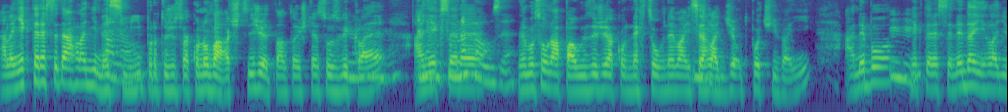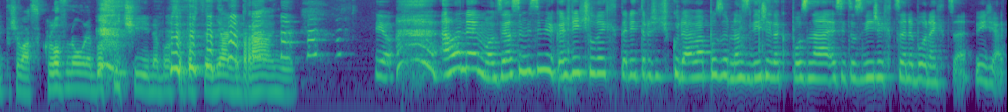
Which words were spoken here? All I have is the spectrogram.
Ale některé se tam hladit nesmí, ano. protože jsou jako nováčci, že tam to ještě jsou zvyklé. No, no. no. A, a nebo některé, jsou na pauze. Nebo jsou na pauze, že jako nechcou, nemají se mm. hladit, že odpočívají. A nebo mm. některé se nedají hladit, protože vás klovnou, nebo syčí, nebo se prostě nějak brání. Jo, ale ne moc. Já si myslím, že každý člověk, který trošičku dává pozor na zvíře, tak pozná, jestli to zvíře chce nebo nechce. Víš jak.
